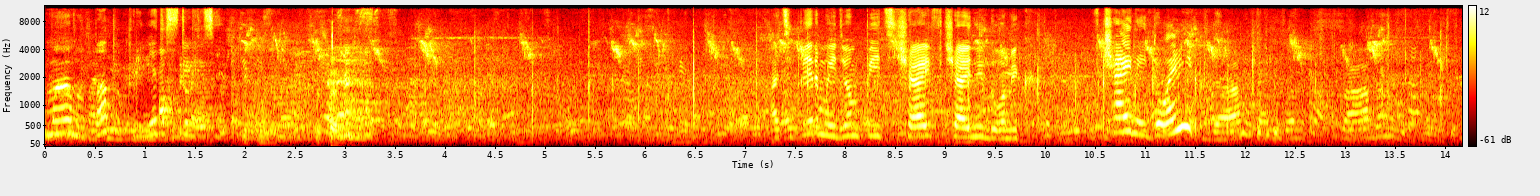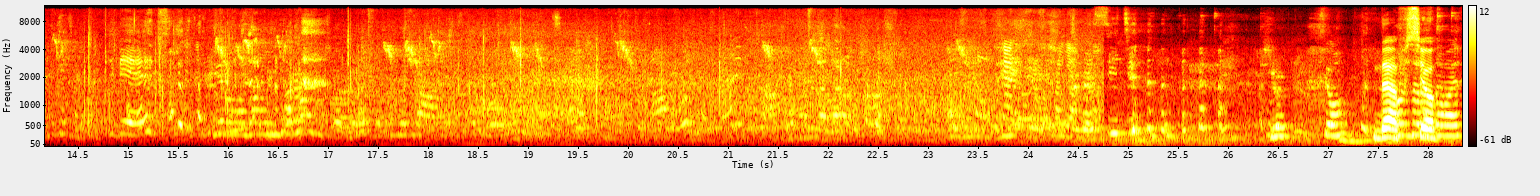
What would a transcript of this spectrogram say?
Мама, папа, привет из Турции. А теперь мы идем пить чай в чайный домик. В чайный домик. Да, все.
